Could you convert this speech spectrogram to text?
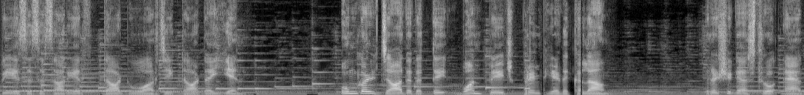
PSSSRF dot ORG dot IN உங்கள் ஜாதகத்தை ஒன் பேஜ் பிரிண்ட் எடுக்கலாம். Rishiastro app.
